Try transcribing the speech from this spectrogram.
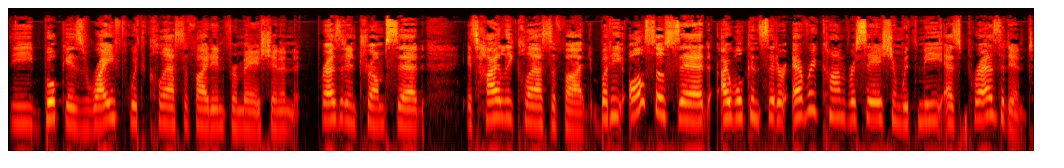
the book is rife with classified information, and President Trump said it's highly classified. But he also said, I will consider every conversation with me as president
